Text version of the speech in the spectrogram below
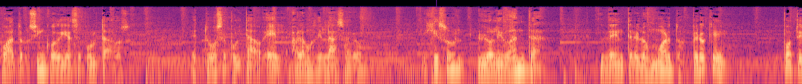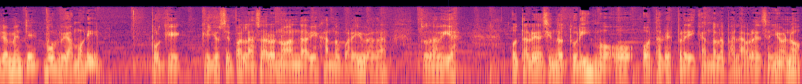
cuatro o cinco días sepultados, estuvo sepultado él, hablamos de Lázaro, y Jesús lo levanta de entre los muertos, pero que posteriormente volvió a morir, porque que yo sepa Lázaro no anda viajando por ahí, ¿verdad? Todavía, o tal vez haciendo turismo, o, o tal vez predicando la palabra del Señor, no,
